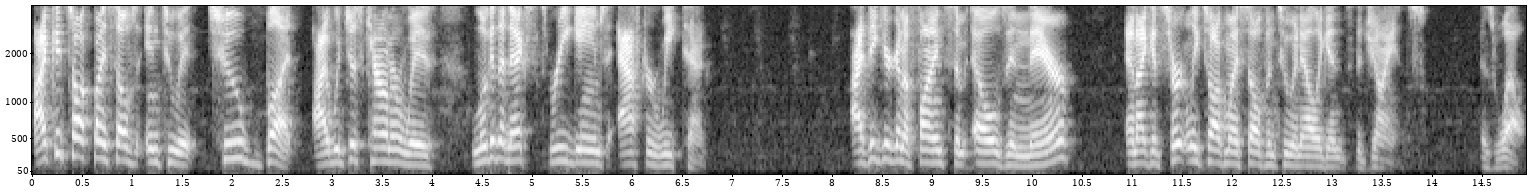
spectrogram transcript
I could talk myself into it too, but I would just counter with look at the next three games after week 10. I think you're going to find some L's in there, and I could certainly talk myself into an L against the Giants as well.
